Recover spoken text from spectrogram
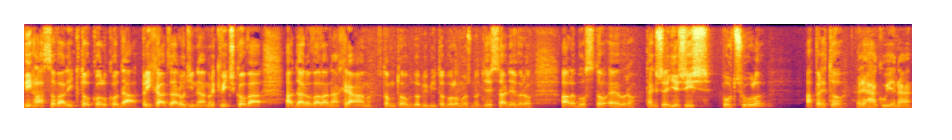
vyhlasovali, kto koľko dá. Prichádza rodina Mrkvičková a darovala na chrám, v tomto období by to bolo možno 10 eur alebo 100 eur. Takže Ježiš počul a preto reaguje na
